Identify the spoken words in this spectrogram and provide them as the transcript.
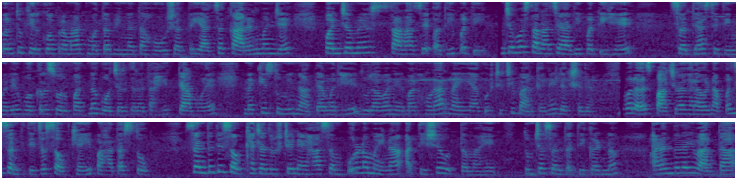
परंतु किरकोळ प्रमाणात मतभिन्नता होऊ शकते. याचं कारण म्हणजे पंचम स्थानाचे अधिपती पंचम स्थानाचे अधिपती हे सध्या स्थितीमध्ये वक्र स्वरूपातनं गोचर करत आहेत. त्यामुळे नक्कीच तुम्ही नात्यामध्ये दुरावा निर्माण होणार नाही या गोष्टीची बारकाईने लक्ष द्या. बरंच पाचव्या घरावरून आपण संततीचं सौख्यही पाहत असतो. संतती सौख्याच्या दृष्टीने हा संपूर्ण महिना अतिशय उत्तम आहे. तुमच्या संततीकडनं आनंददायी वार्ता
